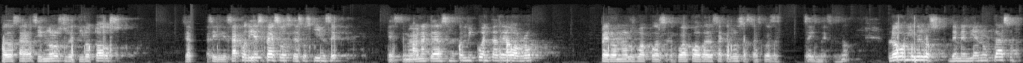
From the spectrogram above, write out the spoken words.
puedo sacar, si no los retiro todos. O sea, si saco 10 pesos de esos 15, este, me van a quedar 5 en mi cuenta de ahorro, pero no los voy a poder, voy a poder sacarlos hasta después de seis meses, ¿no? Luego vienen los de mediano plazo.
